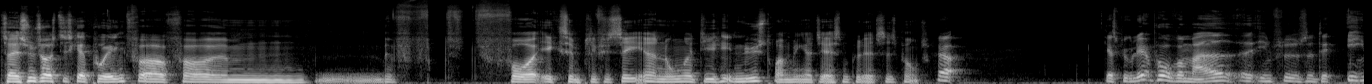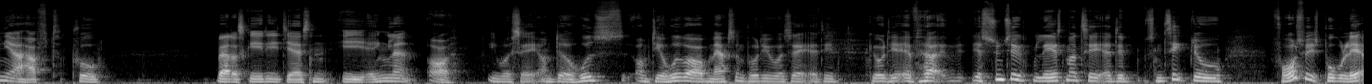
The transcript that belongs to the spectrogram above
så jeg synes også, de skal have point for, for, øhm, for at eksemplificere nogle af de helt nye strømninger af jazzen på det tidspunkt. Ja. Jeg spekulerer på, hvor meget øh, indflydelse det egentlig har haft på, hvad der skete i jazzen i England og i USA, om, det overhovedet, om de overhovedet var opmærksom på det i USA, at de gjorde det her. Jeg, jeg synes, jeg læste mig til, at det sådan set blev forholdsvis populær,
